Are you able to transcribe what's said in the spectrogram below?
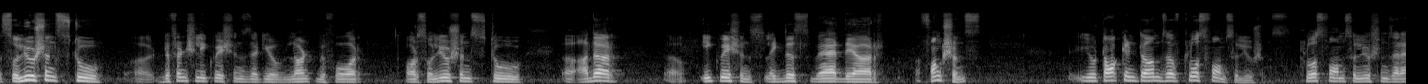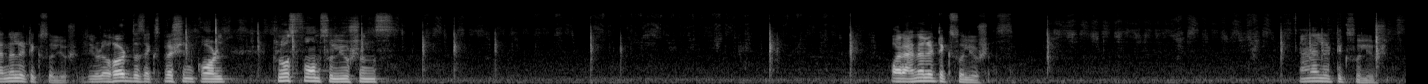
solutions to uh, differential equations that you have learnt before or solutions to uh, other uh, equations like this where they are functions you talk in terms of closed form solutions. Closed form solutions are analytic solutions. You would have heard this expression called closed form solutions or analytic solutions, analytic solutions.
